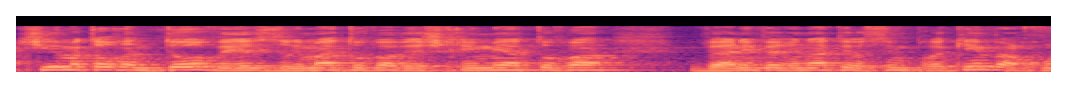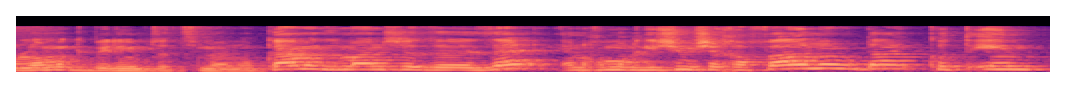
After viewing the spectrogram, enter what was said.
שאם התוכן טוב ויש זרימה טובה ויש כימיה טובה ואני ורינתי עושים פרקים ואנחנו לא מגבילים את עצמנו. כמה זמן שזה זה, אנחנו מרגישים שחפרנו, די, קוטעים,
